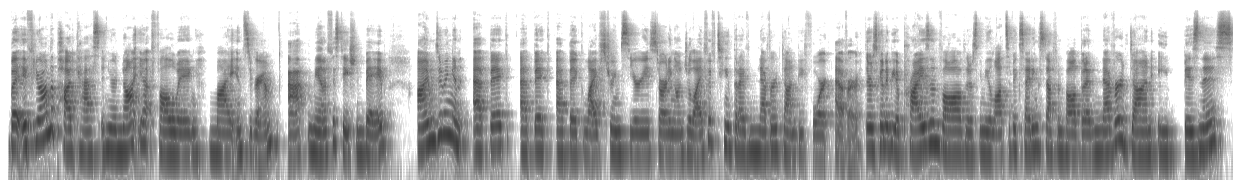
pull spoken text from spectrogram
But if you're on the podcast and you're not yet following my Instagram at Manifestation Babe, I'm doing an epic, epic, epic live stream series starting on July 15th that I've never done before, ever. There's gonna be a prize involved, there's gonna be lots of exciting stuff involved, but I've never done a business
